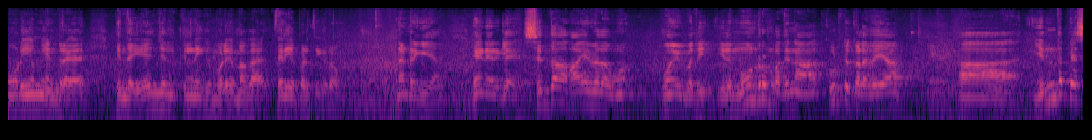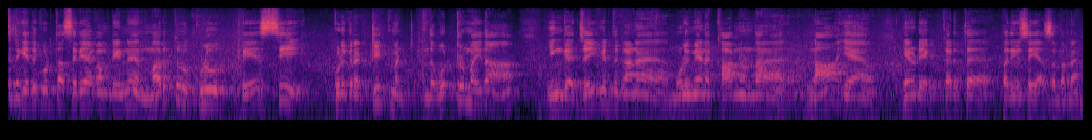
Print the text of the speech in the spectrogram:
முடியும் என்ற இந்த ஏஞ்சல் கிளினிக் மூலியமாக தெரியப்படுத்திக்கிறோம். நன்றிங்க ஐயா. ஏன் சித்தா ஆயுர்வேத ஹோ- ஹோமியோபதி இது மூன்றும் பார்த்தீங்கன்னா கூட்டு கலவையாக எந்த பேஷண்ட்டுக்கு எது கொடுத்தா சரியாகும் அப்படின்னு மருத்துவ குழு பேசி கொடுக்குற ட்ரீட்மெண்ட் அந்த ஒற்றுமை தான் இங்கே ஜெயிக்கிறதுக்கான முழுமையான காரணம் தான் நான் என் என்னுடைய கருத்தை பதிவு செய்ய ஆசைப்பட்றேன்.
